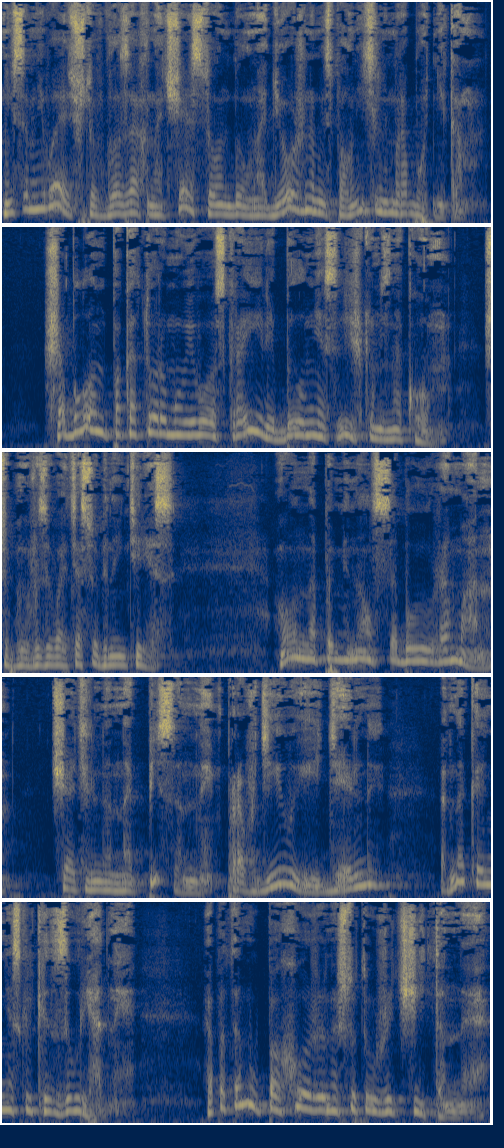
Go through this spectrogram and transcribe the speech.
Не сомневаюсь, что в глазах начальства он был надежным исполнительным работником – Шаблон, по которому его скроили, был мне слишком знаком, чтобы вызывать особенный интерес. Он напоминал собой роман, тщательно написанный, правдивый и дельный, однако несколько заурядный, а потому похоже на что-то уже читанное,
